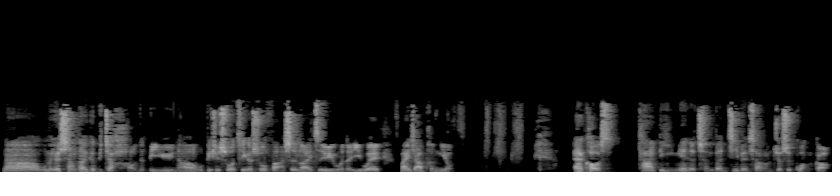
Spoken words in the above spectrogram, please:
那我们有想到一个比较好的比喻，然后我必须说这个说法是来自于我的一位卖家朋友。Echos 它里面的成本基本上就是广告。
